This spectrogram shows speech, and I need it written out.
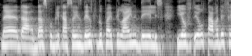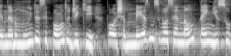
né, da, das publicações, dentro do pipeline deles. E eu estava defendendo muito esse ponto de que, poxa, mesmo se você não tem isso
